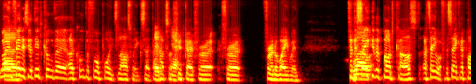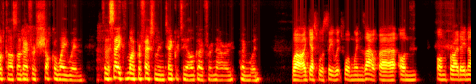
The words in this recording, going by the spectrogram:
Well, um, in fairness, I did call the I called the four points last week, so perhaps it, yeah. I should go for a for a for an away win. For the well, sake of the podcast, I tell you what, for the sake of the podcast, I'll go for a shock away win. For the sake of my professional integrity, I'll go for a narrow home win. Well, I guess we'll see which one wins out uh, on on Friday night.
